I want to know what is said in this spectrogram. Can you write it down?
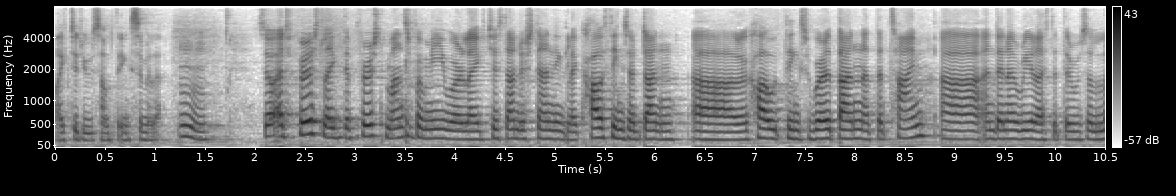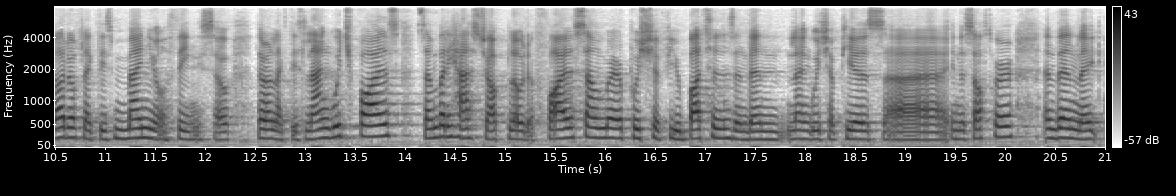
like to do something similar. Mm. So at first, like the first months for me were like just understanding like how things are done, uh, how things were done at the time, uh, and then I realized that there was a lot of like these manual things. So there are like these language files. Somebody has to upload a file somewhere, push a few buttons, and then language appears uh, in the software. And then like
